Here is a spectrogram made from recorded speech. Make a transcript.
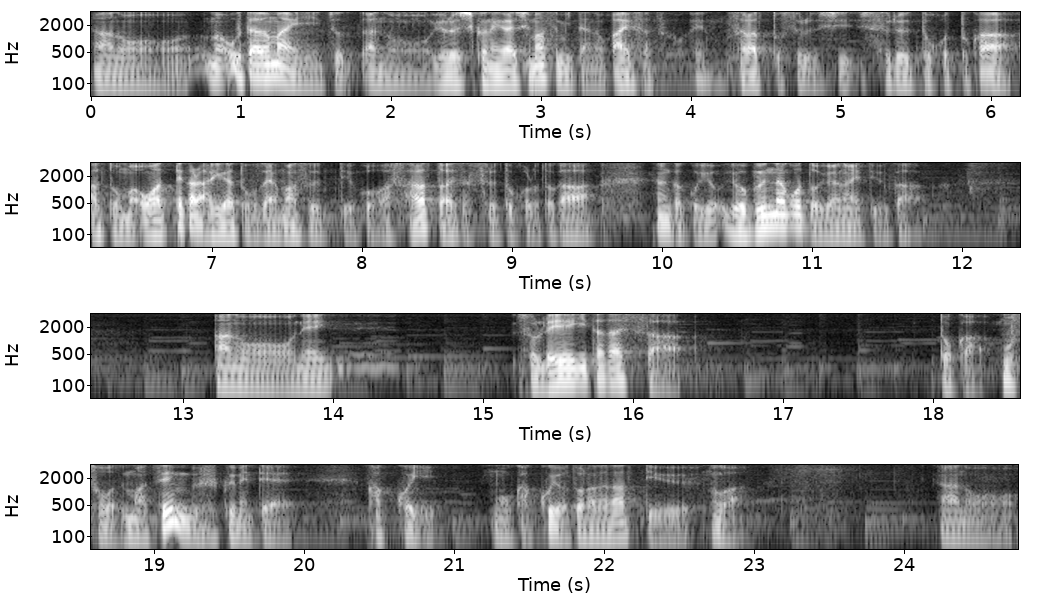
あの、まあ、歌う前にちょっとあの「よろしくお願いします」みたいな挨拶をねさらっとするしするとことかあと、まあ、終わってから「ありがとうございます」っていうこうさらっと挨拶するところとかなんかこう余分なことを言わないというかあのねその礼儀正しさとかもそう、まあ、全部含めてかっこいいもうかっこいい大人だなっていうのがあの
